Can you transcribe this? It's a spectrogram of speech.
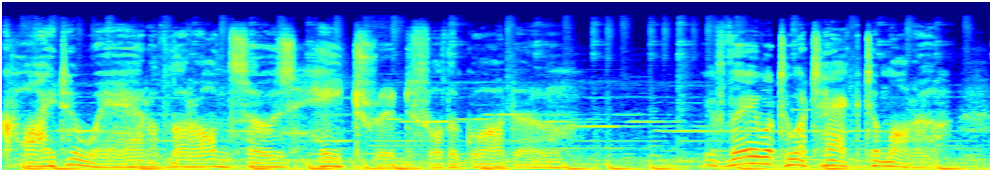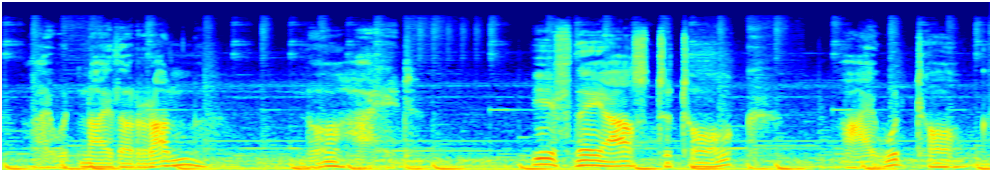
Quite aware of the Ronso's hatred for the Guado. If they were to attack tomorrow, I would neither run nor hide. If they asked to talk, I would talk.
